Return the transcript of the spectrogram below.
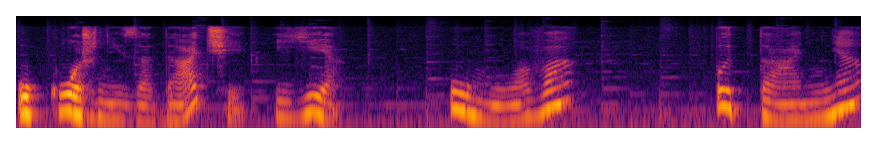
У кожній задачі є умова, питання,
